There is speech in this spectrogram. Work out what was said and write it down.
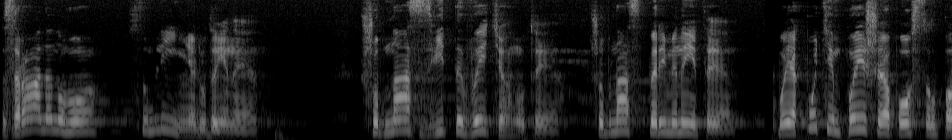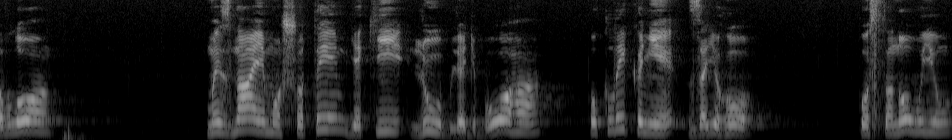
зраненого сумління людини, щоб нас звідти витягнути, щоб нас перемінити. Бо як потім пише апостол Павло, ми знаємо, що тим, які люблять Бога, покликані за Його постановою,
